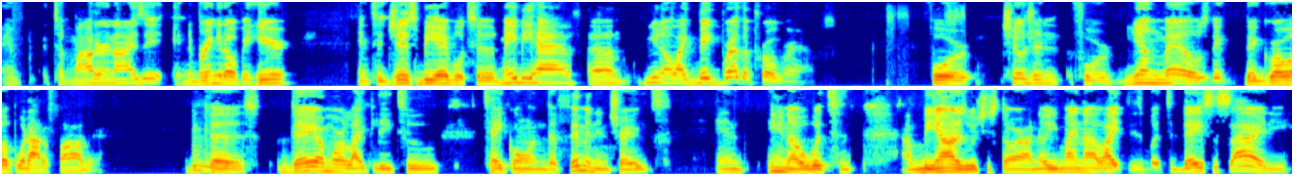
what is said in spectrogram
if, to modernize it and to bring it over here, and to just be able to maybe have, um, you know, like Big Brother programs for children, for young males that that grow up without a father because mm-hmm. they are more likely to take on the feminine traits and you know what's i'll be honest with you star i know you might not like this but today's society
